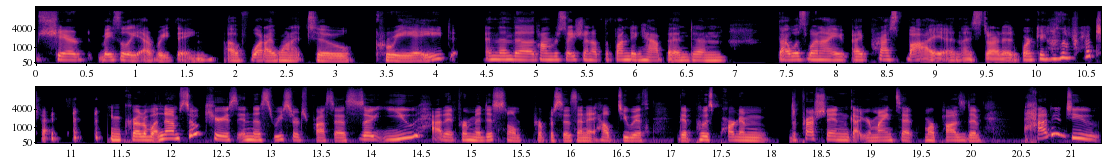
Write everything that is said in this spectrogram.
shared basically everything of what I wanted to create. And then the conversation of the funding happened. And that was when I, I pressed buy and I started working on the project. Incredible. Now, I'm so curious in this research process. So, you had it for medicinal purposes and it helped you with the postpartum depression, got your mindset more positive. How did you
